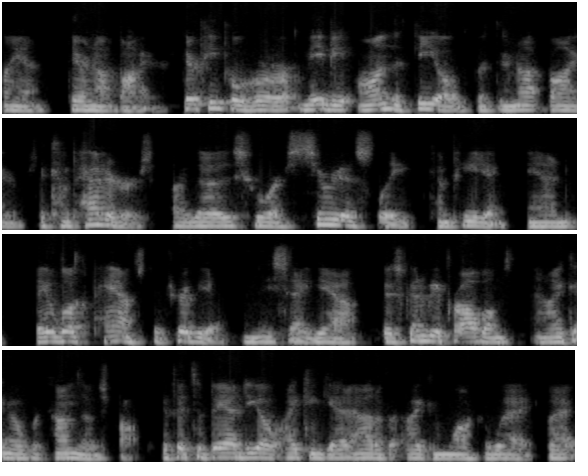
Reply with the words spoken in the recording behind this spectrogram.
plan. They're not buyers. They're people who are maybe on the field, but they're not buyers. The competitors are those who are seriously competing and they look past the trivia and they say, yeah, there's going to be problems and I can overcome those problems. If it's a bad deal, I can get out of it. I can walk away. But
